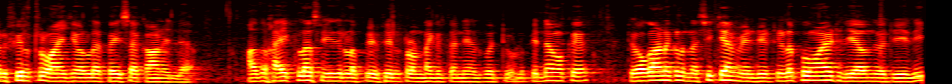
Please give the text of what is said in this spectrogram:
ഒരു ഫിൽറ്റർ വാങ്ങിക്കാനുള്ള പൈസ കാണില്ല. അത് ഹൈ ക്ലാസ് രീതിയിലുള്ള ഫിൽറ്റർ ഉണ്ടെങ്കിൽ തന്നെ അത് പറ്റുള്ളൂ. പിന്നെ നമുക്ക് രോഗാണുക്കൾ നശിക്കാൻ വേണ്ടിയിട്ട് എളുപ്പമായിട്ട് ചെയ്യാവുന്ന ഒരു രീതി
